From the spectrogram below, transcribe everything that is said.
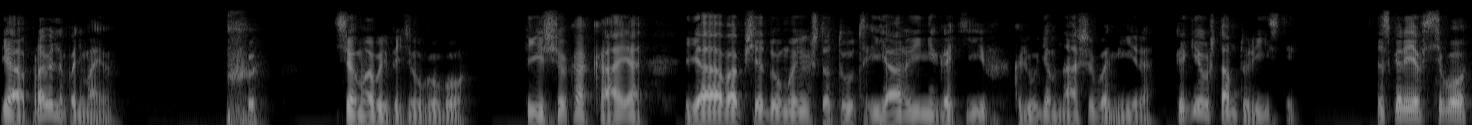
я правильно понимаю? — Пф, — Сема выпятил губу. — Еще какая! Я вообще думаю, что тут ярый негатив к людям нашего мира. Какие уж там туристы. Скорее всего,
